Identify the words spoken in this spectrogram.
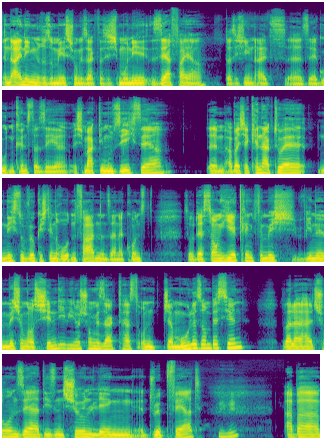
in einigen Resümees schon gesagt, dass ich Monet sehr feier, dass ich ihn als äh, sehr guten Künstler sehe. Ich mag die Musik sehr, ähm, aber ich erkenne aktuell nicht so wirklich den roten Faden in seiner Kunst. So, der Song hier klingt für mich wie eine Mischung aus Shindy, wie du schon gesagt hast, und Jamule so ein bisschen, weil er halt schon sehr diesen Schönling-Drip fährt. Aber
